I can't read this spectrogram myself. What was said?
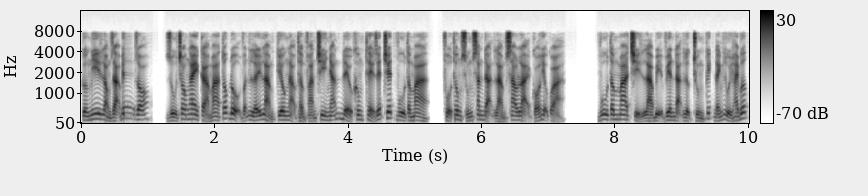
cường nghi lòng dạ biết rõ dù cho ngay cả ma tốc độ vẫn lấy làm kiêu ngạo thẩm phán chi nhãn đều không thể giết chết vu tâm ma, phổ thông súng săn đạn làm sao lại có hiệu quả? Vu tâm ma chỉ là bị viên đạn lực trùng kích đánh lùi hai bước,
